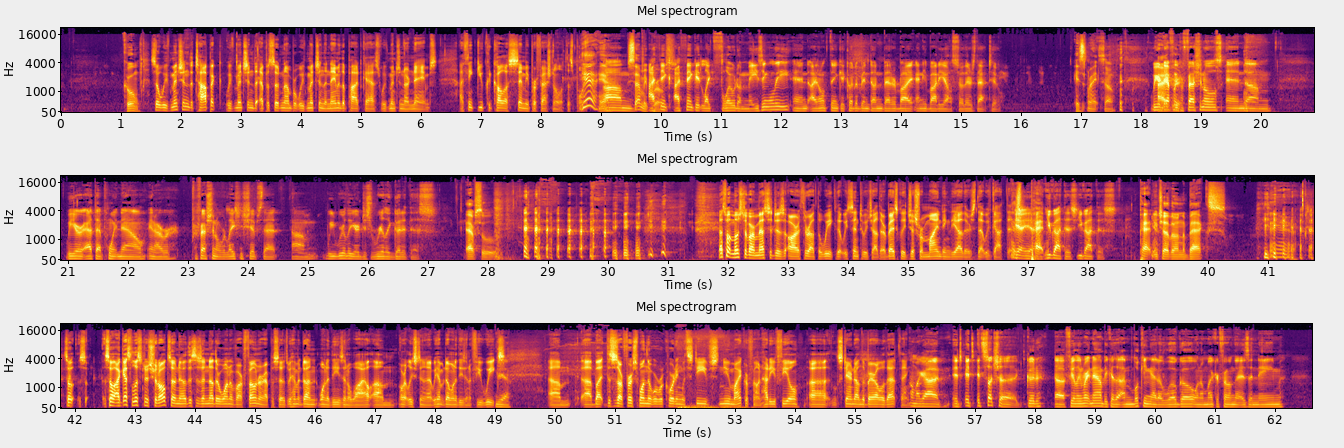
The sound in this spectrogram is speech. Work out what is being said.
Cool. So, we've mentioned the topic, we've mentioned the episode number, we've mentioned the name of the podcast, we've mentioned our names. I think you could call us semi professional at this point. Yeah, yeah. Um, Semi I think I think it like flowed amazingly, and I don't think it could have been done better by anybody else. So there's that too. It's, Right. So we are definitely agree. professionals, and um, we are at that point now in our professional relationships that um, we really are just really good at this. Absolutely. That's what most of our messages are throughout the week that we send to each other, basically just reminding the others that we've got this. Yeah, yeah. Pat- You got this. You got this. Patting each other on the backs. So, so, so I guess listeners should also know this is another one of our phoner episodes. We haven't done one of these in a while, um, or at least in a, we haven't done one of these in a few weeks. Yeah. Um, uh, but this is our first one that we're recording with Steve's new microphone. How do you feel uh, staring down the barrel of that thing? Oh my god, it, it it's such a good uh, feeling right now because I'm looking at a logo on a microphone that is a name,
